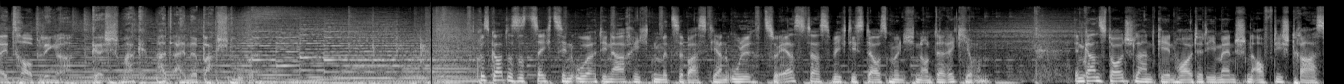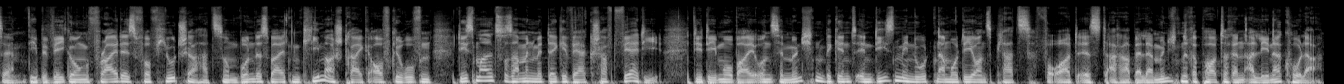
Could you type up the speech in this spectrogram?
Drei Traublinger. Geschmack hat eine Backstube. Grüß Gott, es ist 16 Uhr, die Nachrichten mit Sebastian Uhl. Zuerst das Wichtigste aus München und der Region. In ganz Deutschland gehen heute die Menschen auf die Straße. Die Bewegung Fridays for Future hat zum bundesweiten Klimastreik aufgerufen, diesmal zusammen mit der Gewerkschaft Verdi. Die Demo bei uns in München beginnt in diesen Minuten am Odeonsplatz. Vor Ort ist Arabella München-Reporterin Alena Kohler.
